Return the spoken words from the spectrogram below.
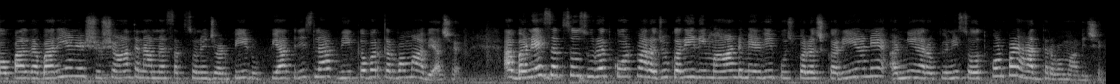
ગોપાલ રબારી અને સુશાંત નામના શખ્સોને ઝડપી રૂપિયા ત્રીસ લાખ રિકવર કરવામાં આવ્યા છે. આ બંને શખ્સો સુરત કોર્ટમાં રજૂ કરી રિમાન્ડ મેળવી પૂછપરછ કરી અને અન્ય આરોપીઓની શોધખોળ પણ હાથ ધરવામાં આવી છે.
